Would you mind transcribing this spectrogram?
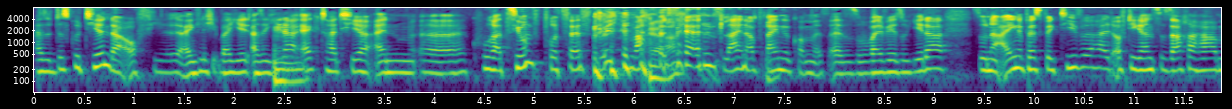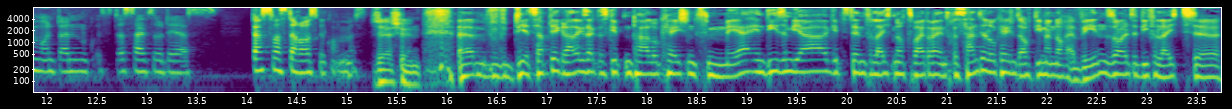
also diskutieren da auch viel eigentlich über je, also jeder mhm. Act hat hier einen äh, Kurationsprozess durchgemacht, ja. bis er ins Line-up reingekommen ist. Also so, weil wir so jeder so eine eigene Perspektive halt auf die ganze Sache haben und dann ist das halt so das das, was da rausgekommen ist. Sehr schön. Ähm, jetzt habt ihr gerade gesagt, es gibt ein paar Locations mehr in diesem Jahr. Gibt es denn vielleicht noch zwei, drei interessante Locations, auch die man noch erwähnen sollte, die vielleicht äh,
